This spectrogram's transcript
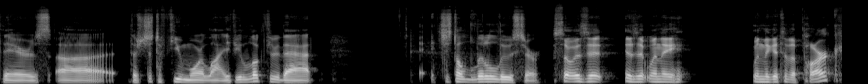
There's uh, there's just a few more lines. If you look through that, it's just a little looser. So is it is it when they when they get to the park?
